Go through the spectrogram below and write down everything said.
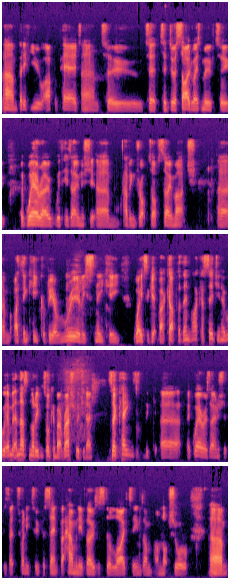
Um, but if you are prepared um, to, to to do a sideways move to Aguero with his ownership um, having dropped off so much, um, I think he could be a really sneaky way to get back up. But then, like I said, you know, and that's not even talking about Rashford, you know. So Kane's, uh, Aguero's ownership is at 22%, but how many of those are still live teams? I'm, I'm not sure. Um,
